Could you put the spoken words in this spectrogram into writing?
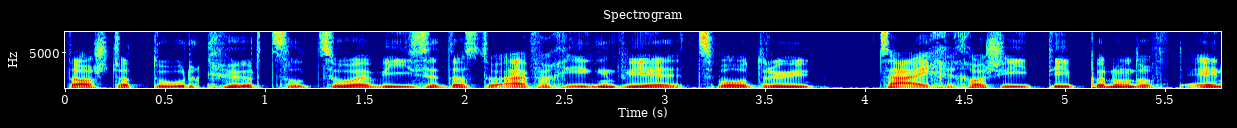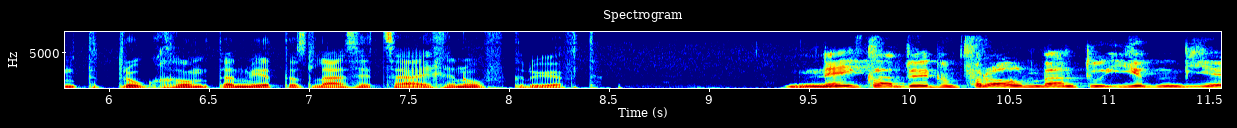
Tastaturkürzel zuweisen, dass du einfach irgendwie zwei, drei Zeichen kannst eintippen und auf Enter drücken und dann wird das Lesezeichen aufgerufen. Nein, ich glaube nicht. Und vor allem, wenn du irgendwie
